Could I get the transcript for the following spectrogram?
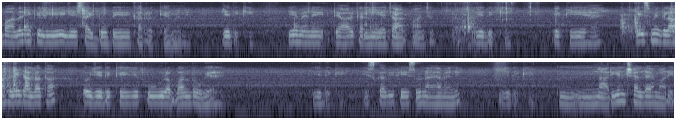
बांधने के लिए ये साइडों पे भी कर रखे हैं मैंने। ये देखिए ये मैंने तैयार कर लिए है चार पाँच। ये देखिए एक ये है। इसमें गिलास नहीं डाला था तो ये देखिए ये पूरा बंद हो गया है। ये देखिए इसका भी फेस बनाया मैंने। ये देखिए हम्म, नारियल छल है हमारे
